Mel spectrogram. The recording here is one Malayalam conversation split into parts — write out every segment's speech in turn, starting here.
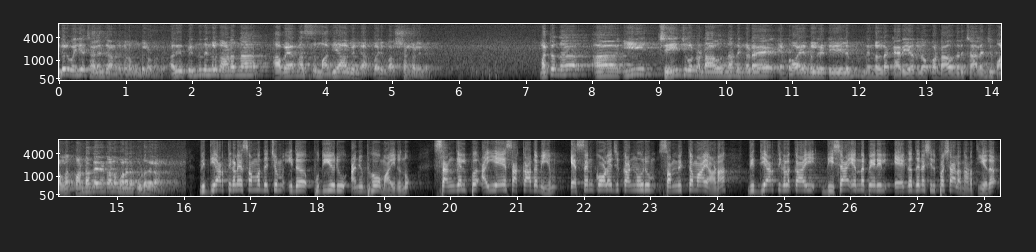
ഇതൊരു വലിയ ചലഞ്ചാണ് നിങ്ങളുടെ മുമ്പിലുള്ളത്. അത് ഇപ്പം ഇന്ന് നിങ്ങൾ കാണുന്ന അവയർനെസ് മതിയാവില്ല വരും വർഷങ്ങളിൽ. മറ്റൊന്ന് ഈ ചേഞ്ച് കൊണ്ടുണ്ടാകുന്ന നിങ്ങളുടെ എംപ്ലോയബിലിറ്റിയിലും നിങ്ങളുടെ കരിയറിലും ഒക്കെ ഉണ്ടാകുന്ന ഒരു ചലഞ്ച് പണ്ടത്തേക്കാളും വളരെ കൂടുതലാണ്. വിദ്യാർത്ഥികളെ സംബന്ധിച്ചും ഇത് പുതിയൊരു അനുഭവമായിരുന്നു. സങ്കൽപ്പ് ഐ എ എസ് അക്കാദമിയും എസ് എൻ കോളേജ് കണ്ണൂരും സംയുക്തമായാണ് വിദ്യാർത്ഥികൾക്കായി ദിശ എന്ന പേരിൽ ഏകദിന ശില്പശാല നടത്തിയത്.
